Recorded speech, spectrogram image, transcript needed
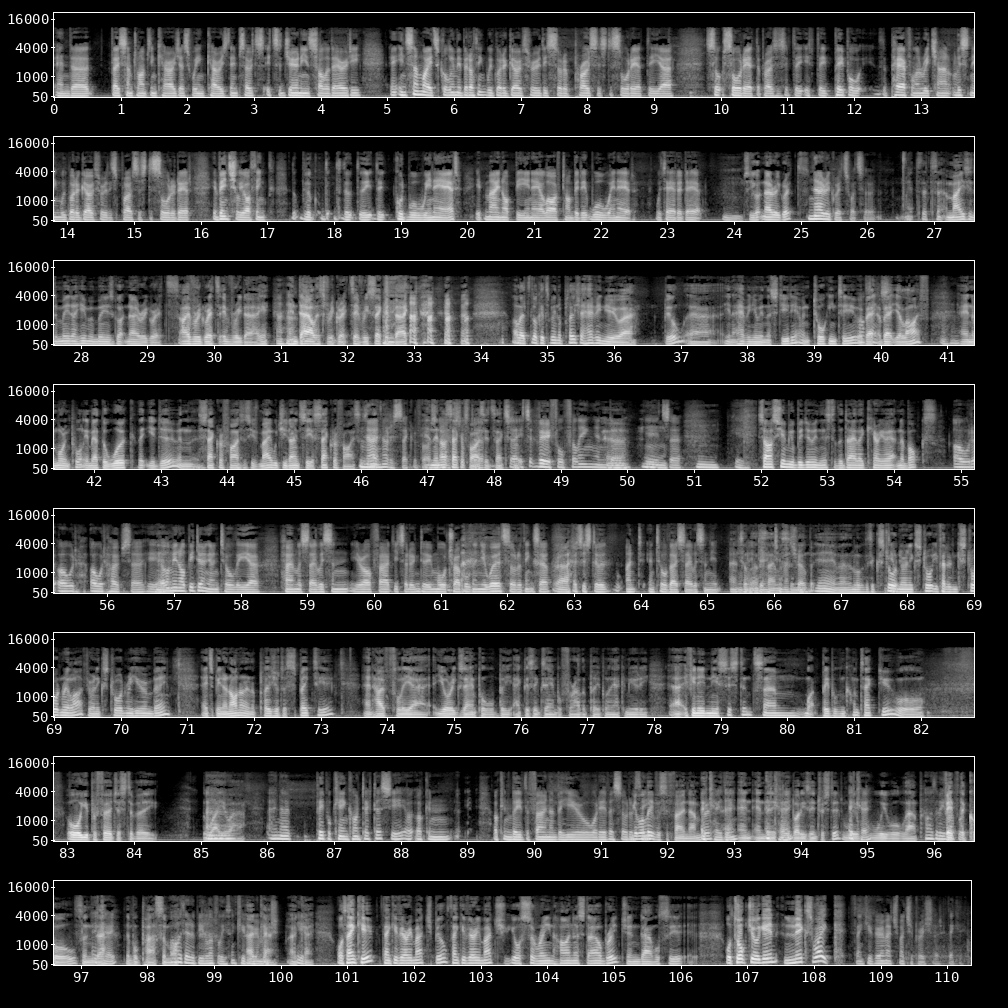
and, uh, they sometimes encourage us, we encourage them. So it's it's a journey in solidarity. In- some way, it's gloomy, but I think we've got to go through this sort of process to sort out the uh, sort, sort out the process. If the if the people, the powerful and rich, aren't listening, we've got to go through this process to sort it out. Eventually, I think the the, the, the, the good will win out. It may not be in our lifetime, but it will win out without a doubt. So you got no regrets? No regrets whatsoever. That's, that's amazing to meet a human being who's got no regrets. I have regrets every day, and Dale has regrets every second day. well, it's, look, it's been a pleasure having you, uh, Bill. Uh, you know, having you in the studio and talking to you Oh, about thanks. about your life, and more importantly about the work that you do and the sacrifices you've made, which you don't see as sacrifices. No, not a sacrifice. And they're no, not it's sacrifice, a- it's a- actually- It's, a very fulfilling and uh, yeah, it's a. Yeah. So I assume you'll be doing this to the day they carry you out in a box. I would, I would, I would hope so. Yeah. Yeah. I mean, I'll be doing it until the uh, homeless say, "Listen, you're old fart. You're sort of doing more trouble than you're worth," sort of thing. So Right. let's just do it unt- until they say, "Listen, you're, Until you know, you're doing too much trouble." But yeah, man, look, it's extraordinary. An extra- you've had an extraordinary life. You're an extraordinary human being. It's been an honour and a pleasure to speak to you. And hopefully, uh, your example will be act as example for other people in our community. Uh, if you need any assistance, um, what people can contact you, or or you prefer just to be the way you Uh, are. I know people can contact us. Yeah, I, I can, I can leave the phone number here or whatever sort of Yeah, well, thing. leave us a phone number. Okay, then. And, and then if anybody's interested, we, Okay. we will uh, Oh, vet lovely. the calls and uh, then we'll pass them on. Oh, that'd be lovely. Thank you very okay, much. Okay. Yeah. Well, thank you. Thank you very much, Bill. Thank you very much, Your Serene Highness Dale Bridge, and uh, we'll see. You, we'll talk to you again next week. Thank you very much. Much appreciated. Thank you.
